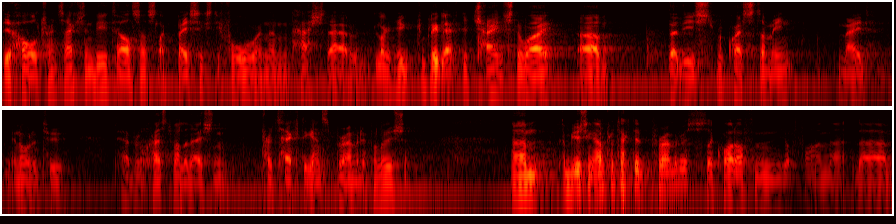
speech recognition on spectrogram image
the whole transaction details, so it's like base64 and then hash that, or like you completely have to change the way um, that these requests are mean, made in order to, to have request validation protect against parameter pollution. Um, I'm using unprotected parameters, so quite often you'll find that um,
